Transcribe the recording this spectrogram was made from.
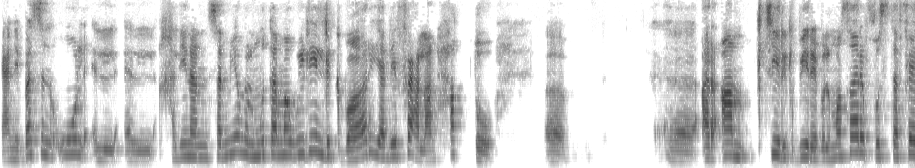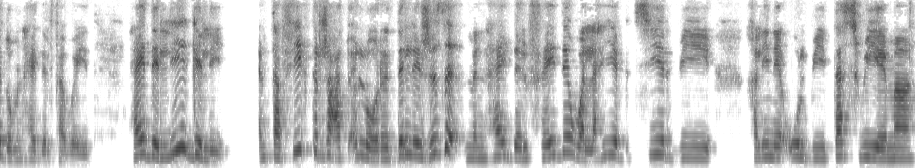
يعني بس نقول ال ال خلينا نسميهم المتمولين الكبار يلي فعلا حطوا آه آه أرقام كثير كبيرة بالمصارف واستفادوا من هيدي الفوائد. هيدي ال legally أنت فيك ترجع تقول له رد لي جزء من هيدي الفايدة ولا هي بتصير ب خليني أقول بتسوية ما؟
